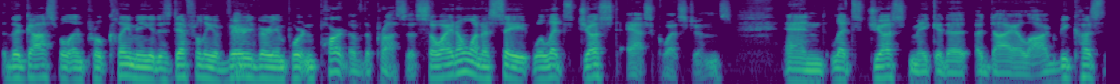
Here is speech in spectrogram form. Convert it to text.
the gospel and proclaiming it is definitely a very, mm. very important part of the process. So I don't want to say, well, let's just ask questions and let's just make it a, a dialogue because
